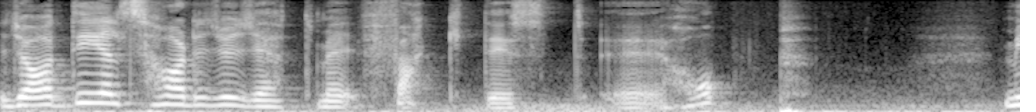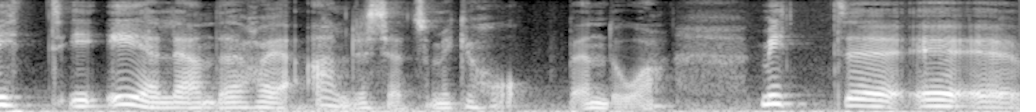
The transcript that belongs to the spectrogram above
Ja, dels har det ju gett mig faktiskt eh, hopp. Mitt i elände har jag aldrig sett så mycket hopp ändå. Mitt eh, eh,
